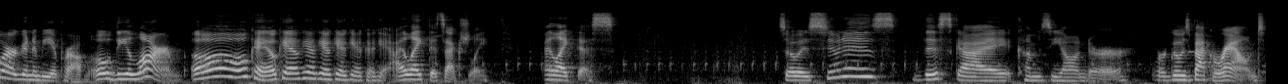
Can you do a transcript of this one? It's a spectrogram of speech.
are gonna be a problem. Oh, the alarm. Oh, okay, okay, okay, okay, okay, okay, okay, okay. I like this, actually. I like this. So as soon as this guy comes yonder, or goes back around,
